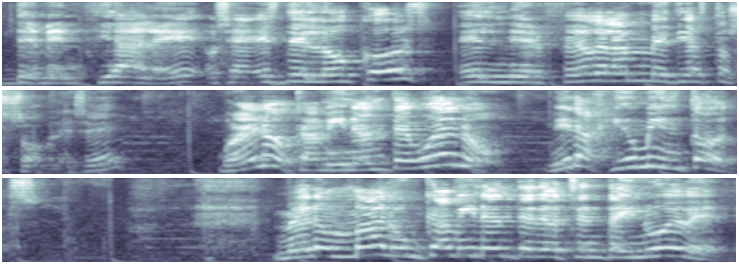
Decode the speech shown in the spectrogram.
demencial, ¿eh? O sea, es de locos el nerfeo que le han metido a estos sobres, ¿eh? Bueno, caminante bueno. Mira, Human Touch. Menos mal, un caminante de 89.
